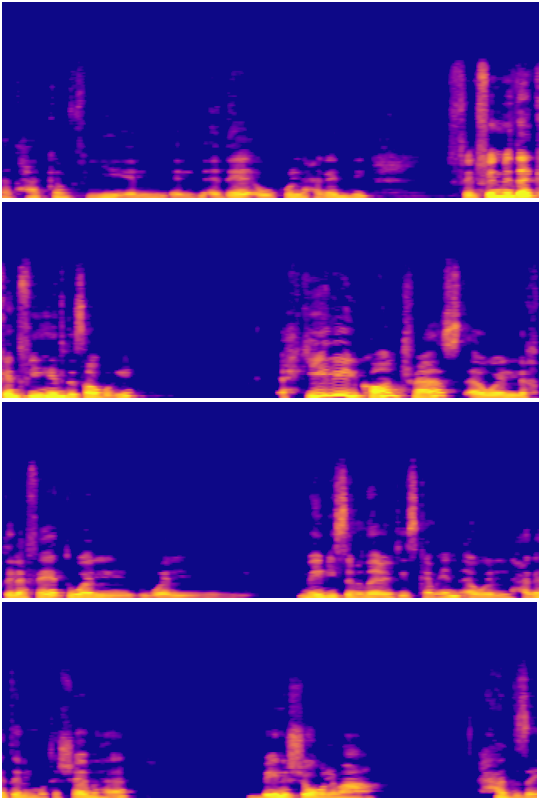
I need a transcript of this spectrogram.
أتحكم في ال- الأداء وكل الحاجات دي. في الفيلم ده كان فيه هند صبري. احكي لي ال contrast أو الاختلافات وال وال maybe similarities كمان أو الحاجات المتشابهة بين الشغل مع حد زي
